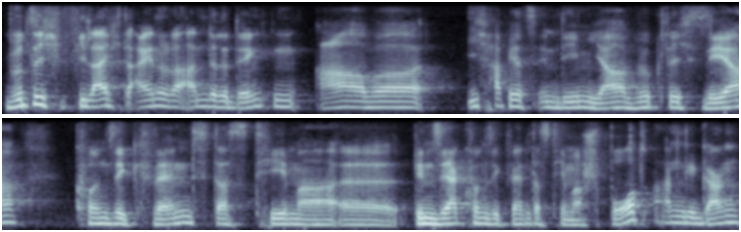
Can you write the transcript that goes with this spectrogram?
wird sich vielleicht ein oder andere denken, aber ich habe jetzt in dem Jahr wirklich sehr konsequent das Thema, äh, bin sehr konsequent das Thema Sport angegangen,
